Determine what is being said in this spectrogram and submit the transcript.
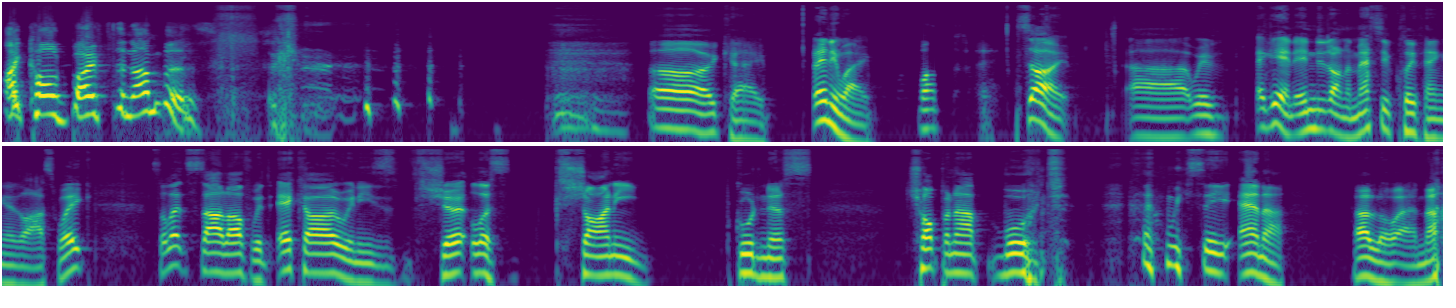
I called both the numbers. Oh, okay. Anyway, so uh, we've again ended on a massive cliffhanger last week. So let's start off with Eko in his shirtless, shiny goodness, chopping up wood, and we see Ana. Hello, Ana.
